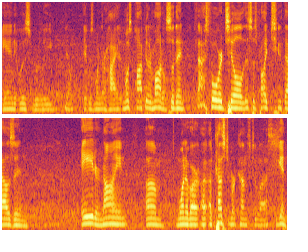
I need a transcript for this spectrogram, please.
and it was really you know it was one of their high most popular models so then fast forward till this was probably 2008 or 9 um, one of our a, a customer comes to us again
